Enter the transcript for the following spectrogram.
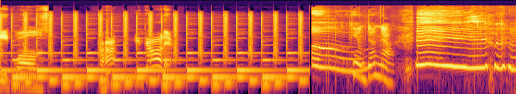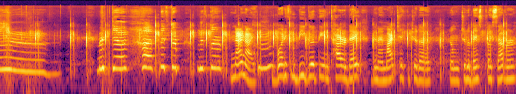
equals. Uh-huh. You got it. Okay, I'm done now. Mr. Uh, Mr. Mr. Nine nine. But if you be good the entire day, then I might take you to the um to the best place ever.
